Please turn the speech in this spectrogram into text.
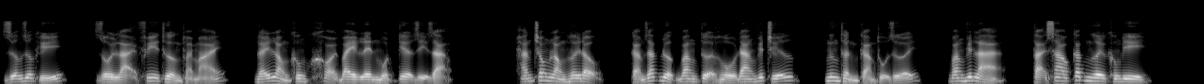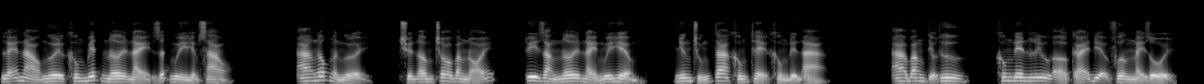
dưỡng dưỡng khí, rồi lại phi thường thoải mái, đáy lòng không khỏi bay lên một tia dị dạng. Hắn trong lòng hơi động, cảm giác được băng tựa hồ đang viết chữ, ngưng thần cảm thụ dưới, băng viết là, tại sao các ngươi không đi, lẽ nào ngươi không biết nơi này rất nguy hiểm sao? A ngốc ngẩn người, truyền âm cho băng nói, tuy rằng nơi này nguy hiểm, nhưng chúng ta không thể không đến A. A băng tiểu thư, không nên lưu ở cái địa phương này rồi.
